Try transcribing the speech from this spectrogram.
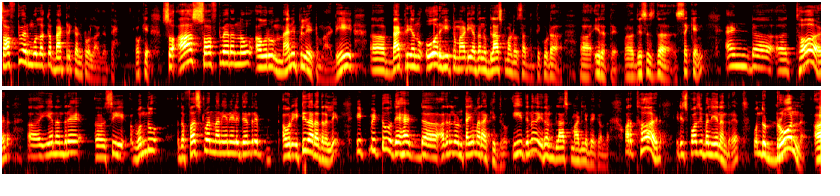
ಸಾಫ್ಟ್ವೇರ್ ಮೂಲಕ ಬ್ಯಾಟ್ರಿ ಕಂಟ್ರೋಲ್ ಆಗುತ್ತೆ. ಓಕೆ ಸೊ ಆ ಸಾಫ್ಟ್ವೇರನ್ನು ಅವರು ಮ್ಯಾನಿಪ್ಯುಲೇಟ್ ಮಾಡಿ ಬ್ಯಾಟ್ರಿಯನ್ನು ಓವರ್ ಹೀಟ್ ಮಾಡಿ ಅದನ್ನು ಬ್ಲಾಸ್ಟ್ ಮಾಡೋ ಸಾಧ್ಯತೆ ಕೂಡ ಇರುತ್ತೆ. This is the second and third ಏನಂದರೆ ಸಿ ಒಂದು ದ ಫಸ್ಟ್ ಒನ್ ನಾನು ಏನು ಹೇಳಿದ್ದೆ ಅಂದರೆ ಅವ್ರು ಇಟ್ಟಿದ್ದಾರೆ ಅದರಲ್ಲಿ. ಇಟ್ಬಿಟ್ಟು ದೇ ಹ್ಯಾಡ್ ಅದರಲ್ಲಿ ಒಂದು ಟೈಮರ್ ಹಾಕಿದ್ರು. ಈ ದಿನ ಇದನ್ನು ಬ್ಲಾಸ್ಟ್ ಮಾಡಲೇಬೇಕಂತ. Or third it is possible ಏನಂದರೆ, ಒಂದು ಡ್ರೋನ್ ಆ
